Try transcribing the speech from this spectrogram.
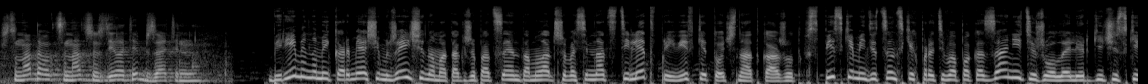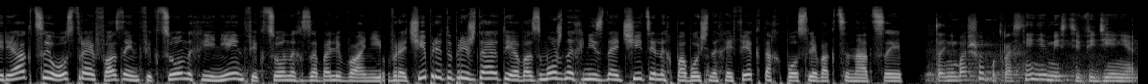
что надо вакцинацию сделать обязательно. Беременным и кормящим женщинам, а также пациентам младше 18 лет в прививке точно откажут. В списке медицинских противопоказаний тяжелые аллергические реакции, острая фаза инфекционных и неинфекционных заболеваний. Врачи предупреждают и о возможных незначительных побочных эффектах после вакцинации. Это небольшое покраснение в месте введения.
